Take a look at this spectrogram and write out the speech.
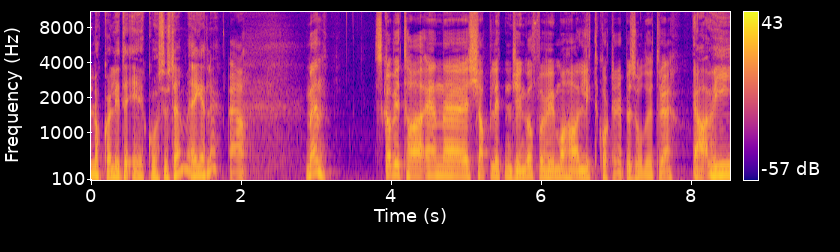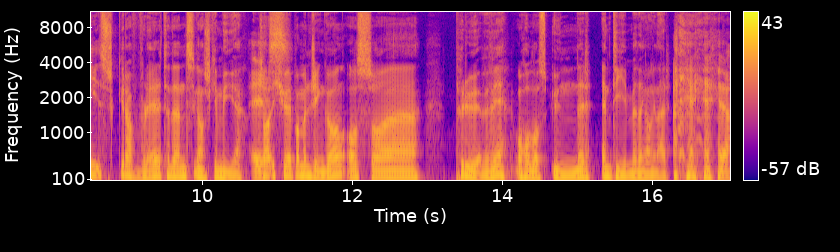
lokka lite ekosystem, egentlig. Ja. Men skal vi ta en eh, kjapp liten jingle, for vi må ha litt kortere episoder, tror jeg. Ja, vi skravler tendens ganske mye. Så kjør på med jingle, og så eh, prøver vi å holde oss under en time den gangen her. ja.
